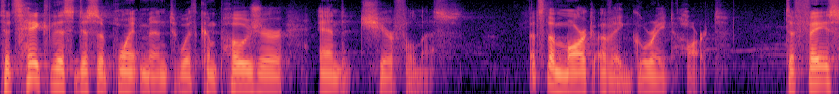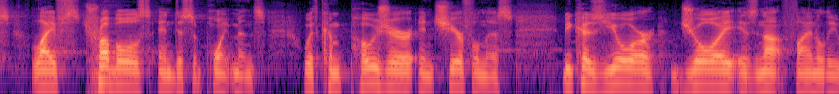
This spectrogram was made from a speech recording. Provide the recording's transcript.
to take this disappointment with composure and cheerfulness. That's the mark of a great heart. To face life's troubles and disappointments with composure and cheerfulness because your joy is not finally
